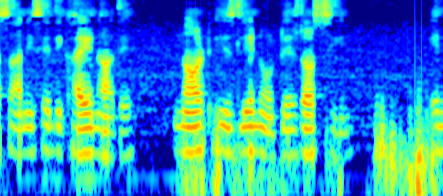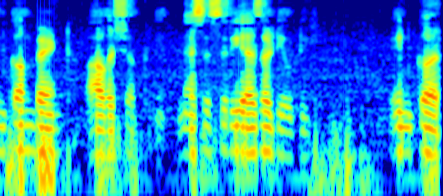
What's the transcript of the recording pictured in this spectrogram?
आसानी से दिखाई ना दे नॉट ईजली नोटिस्ड और सीन इनकम्बेंट आवश्यक necessary as a duty incur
